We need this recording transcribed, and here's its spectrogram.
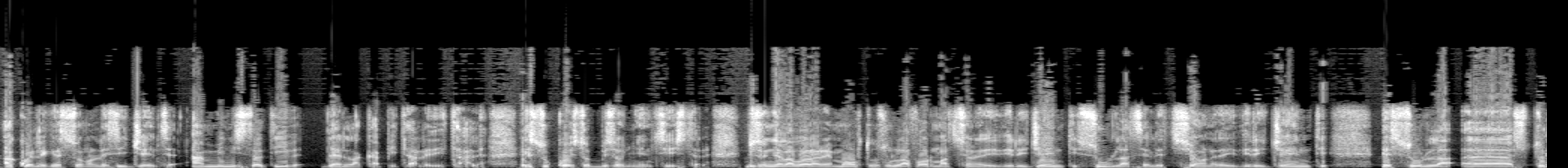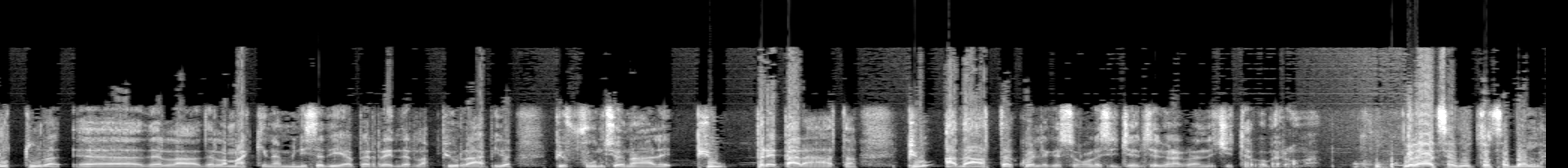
a quelle che sono le esigenze amministrative della capitale d'Italia. E su questo bisogna insistere, bisogna lavorare molto sulla formazione dei dirigenti, sulla selezione dei dirigenti e sulla eh, struttura eh, della, della macchina amministrativa per renderla più rapida, più funzionale, più preparata, più adatta a quelle che sono le esigenze di una grande città come Roma. Grazie dottor Sabella.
